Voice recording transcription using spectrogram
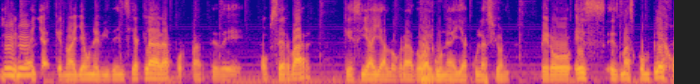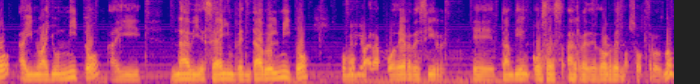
Y que, no haya, que no haya una evidencia clara por parte de observar que sí haya logrado alguna eyaculación. Pero es, es más complejo, ahí no hay un mito, ahí nadie se ha inventado el mito como para poder decir eh, también cosas alrededor de nosotros, ¿no?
